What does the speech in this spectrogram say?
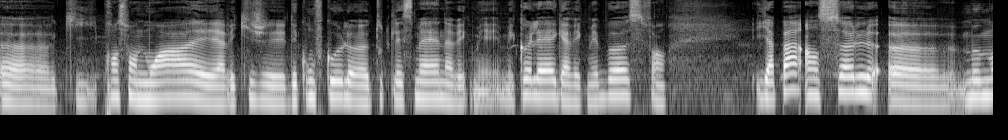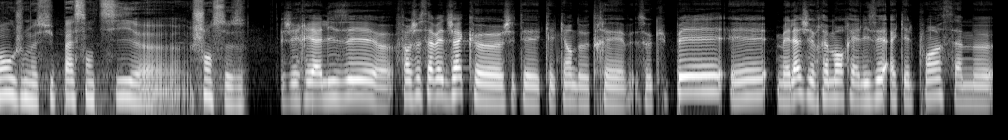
euh, qui prend soin de moi et avec qui j'ai des conf calls euh, toutes les semaines avec mes, collègues, avec mes boss. Enfin, il n'y a pas un seul moment où je me suis pas sentie chanceuse. J'ai réalisé, euh, enfin je savais déjà que j'étais quelqu'un de très occupé, et, mais là j'ai vraiment réalisé à quel point ça me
